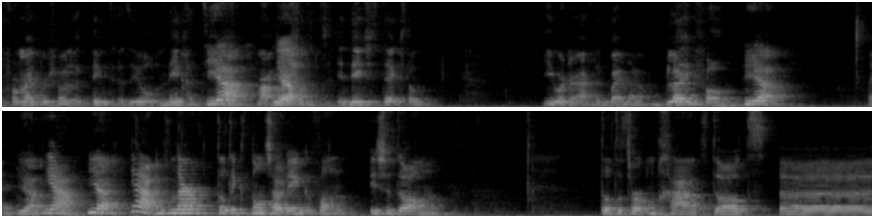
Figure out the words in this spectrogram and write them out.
voor mij persoonlijk klinkt het heel negatief. Ja. Maar als Ja. je het in deze tekst dan... Je wordt er eigenlijk bijna blij van. Ja. Ja. Ja. Ja, ja, en vandaar dat ik dan zou denken van, is het dan dat het erom gaat dat eh,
